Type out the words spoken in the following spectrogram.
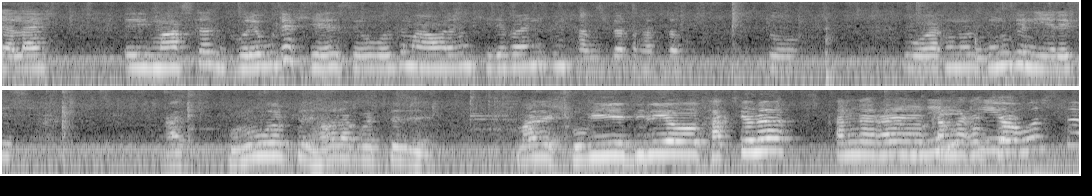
বেলায় এই মাছটা ধরে উঠে খেয়েছে। ও বলছে মা আমার এখন খিদে পায়নি তুমি ঠাকুরদার ভাত দাও। তো ও এখন ওর বুনুকে নিয়ে রেখেছে। আর একটু ঝামেলা করতেছে। মানে শুবিয়ে দিলেও থাকছে না কান্না কান্না অবস্থা?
